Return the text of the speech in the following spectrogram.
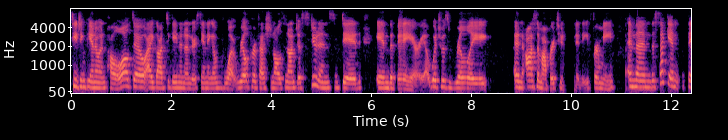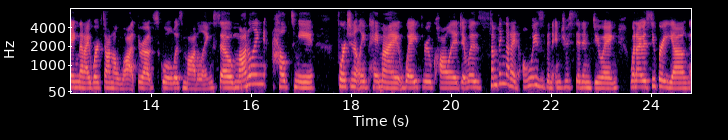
teaching piano in Palo Alto, I got to gain an understanding of what real professionals, not just students, did in the Bay Area, which was really an awesome opportunity for me. And then the second thing that I worked on a lot throughout school was modeling. So, modeling helped me fortunately pay my way through college. It was something that I'd always been interested in doing. When I was super young,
